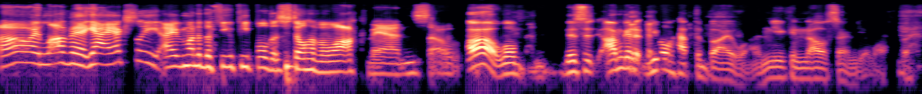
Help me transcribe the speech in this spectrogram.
Oh, I love it. Yeah, I actually I'm one of the few people that still have a Walkman. So Oh, well this is I'm gonna you don't have to buy one. You can I'll send you one.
